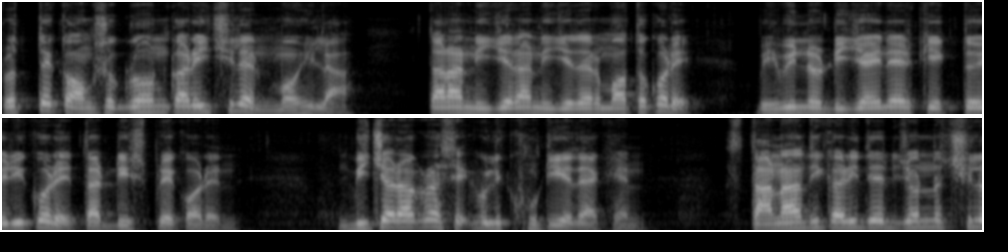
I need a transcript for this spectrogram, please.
প্রত্যেক অংশগ্রহণকারী ছিলেন মহিলা। তারা নিজেরা নিজেদের মতো করে বিভিন্ন ডিজাইনের কেক তৈরি করে তার ডিসপ্লে করেন। বিচারকরা সেগুলি খুঁটিয়ে দেখেন। স্থানাধিকারীদের জন্য ছিল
